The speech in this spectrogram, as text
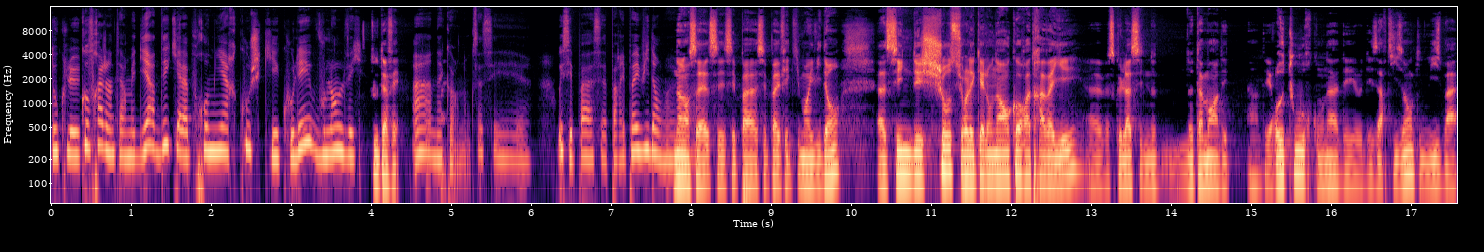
Donc le coffrage intermédiaire, dès qu'il y a la première couche qui est coulée, vous l'enlevez. Tout à fait. Ah d'accord. Donc ça c'est euh, oui, c'est pas, ça paraît pas évident. Euh. Non, non, c'est, c'est pas, c'est pas effectivement évident. Euh, c'est une des choses sur lesquelles on a encore à travailler, parce que là, c'est notamment un des des retours qu'on a des, des, artisans qui nous disent bah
